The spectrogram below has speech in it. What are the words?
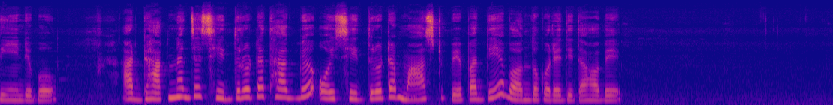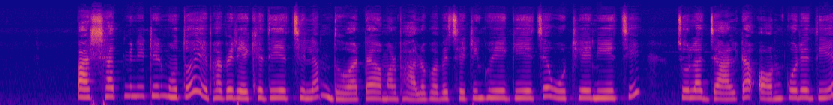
দিয়ে নেব। আর ঢাকনার যে ছিদ্রটা থাকবে, ওই ছিদ্রটা মাস্ট পেপার দিয়ে বন্ধ করে দিতে হবে। পাঁচ সাত মিনিটের মতো এভাবে রেখে দিয়েছিলাম। ধোয়াটা আমার ভালোভাবে সেটিং হয়ে গিয়েছে, উঠিয়ে নিয়েছি। চুলার জালটা অন করে দিয়ে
